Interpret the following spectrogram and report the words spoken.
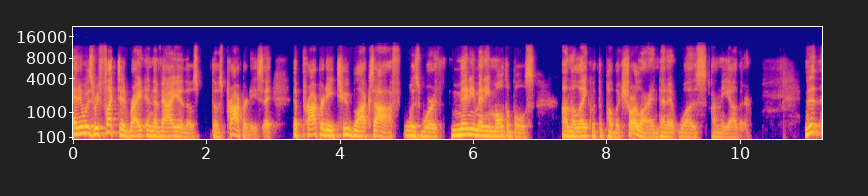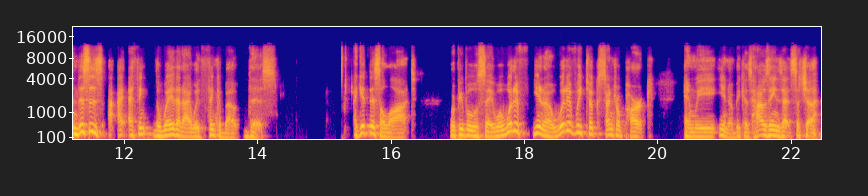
And it was reflected right in the value of those, those properties. The property two blocks off was worth many, many multiples on the lake with the public shoreline than it was on the other. And this is, I think, the way that I would think about this. I get this a lot where people will say, well, what if, you know, what if we took Central Park and we you know because housing is at such a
